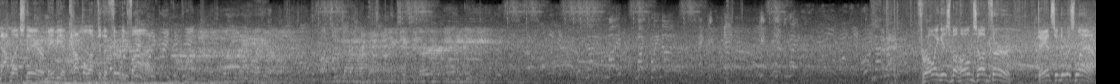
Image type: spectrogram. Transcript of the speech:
Not much there, maybe a couple up to the 35. Throwing is Mahomes on third. Dancing to his left.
